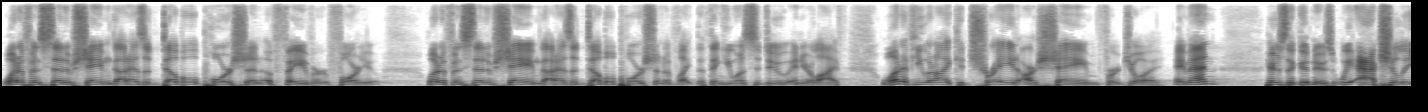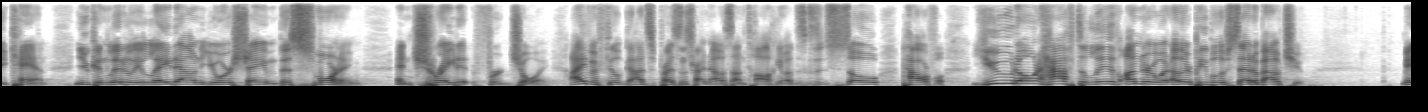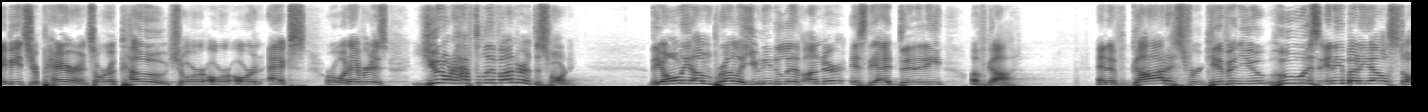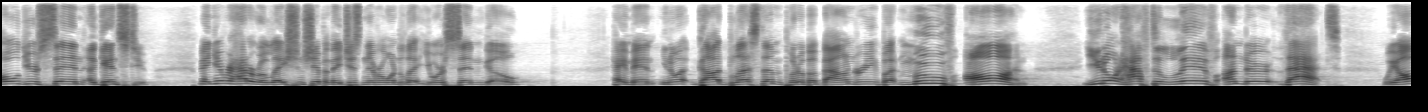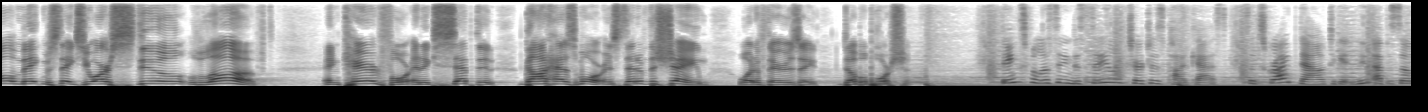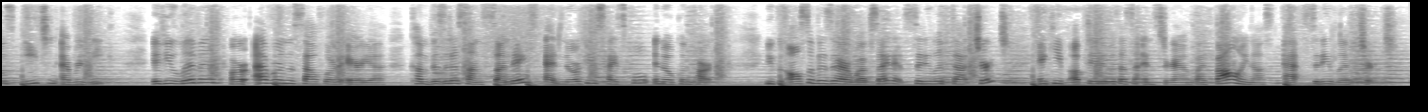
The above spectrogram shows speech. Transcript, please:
What if instead of shame, God has a double portion of favor for you? What if instead of shame, God has a double portion of like the thing He wants to do in your life? What if you and I could trade our shame for joy? Amen? Here's the good news we actually can. You can literally lay down your shame this morning and trade it for joy. I even feel God's presence right now as I'm talking about this because it's so powerful. You don't have to live under what other people have said about you. Maybe it's your parents or a coach or, or, or an ex or whatever it is. You don't have to live under it this morning. The only umbrella you need to live under is the identity of God. And if God has forgiven you, who is anybody else to hold your sin against you? Man, you ever had a relationship and they just never wanted to let your sin go? Hey, man, you know what? God bless them, put up a boundary, but move on. You don't have to live under that. We all make mistakes. You are still loved and cared for and accepted. God has more. Instead of the shame, what if there is a double portion? Thanks for listening to City Lift Church's podcast. Subscribe now to get new episodes each and every week. If you live in or ever in the South Florida area, come visit us on Sundays at Northeast High School in Oakland Park. You can also visit our website at citylift.church and keep updated with us on Instagram by following us at City Lift Church.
